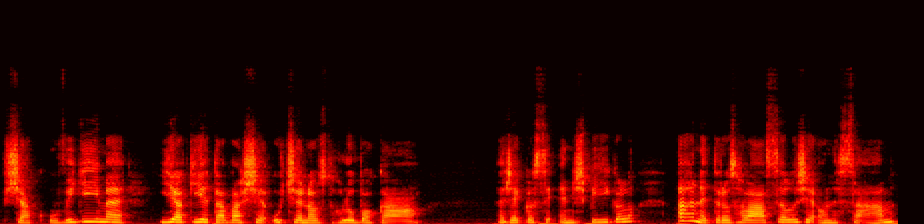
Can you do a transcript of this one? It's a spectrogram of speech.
Však uvidíme, jak je ta vaše učenost hluboká, řekl si Enspiegel a hned rozhlásil, že on sám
